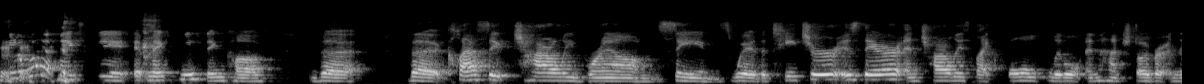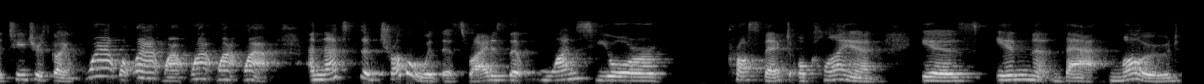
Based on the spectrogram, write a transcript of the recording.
you know what it makes me? It makes me think of the the classic Charlie Brown scenes where the teacher is there and Charlie's like all little and hunched over, and the teacher is going wah wah wah wah wah wah wah. And that's the trouble with this, right? Is that once your prospect or client is in that mode,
